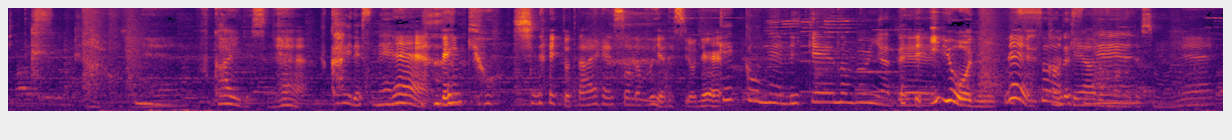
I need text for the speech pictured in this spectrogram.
ピー。ですなるほどね、深いですね。深いですね。勉強しないと大変そうな分野ですよね。結構ね理系の分野だってで医療にね。関係あるものですもんね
